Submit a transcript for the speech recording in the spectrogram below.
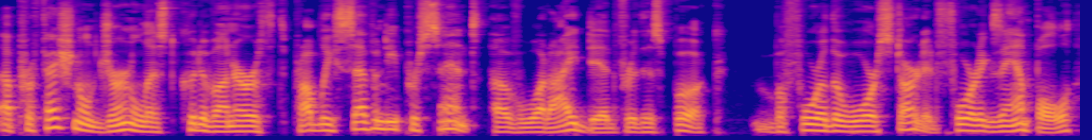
a professional journalist could have unearthed probably 70% of what i did for this book before the war started. For example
